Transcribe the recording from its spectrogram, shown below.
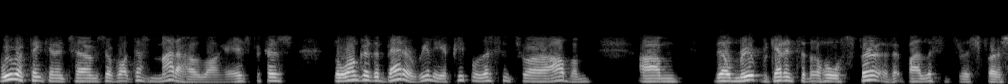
We were thinking in terms of well, it doesn't matter how long it is because the longer the better, really. If people listen to our album, um, they'll get into the whole spirit of it by listening to this first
